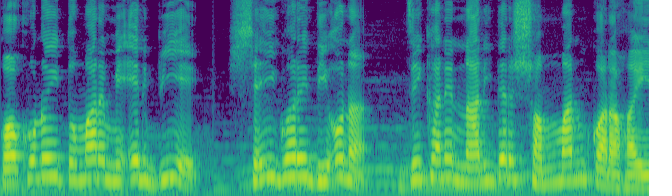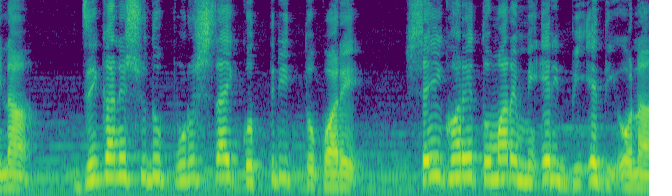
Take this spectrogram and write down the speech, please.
কখনোই তোমার মেয়ের বিয়ে সেই ঘরে দিও না, যেখানে নারীদের সম্মান করা হয় না। যেখানে শুধু পুরুষরাই কর্তৃত্ব করে, সেই ঘরে তোমার মেয়ের বিয়ে দিও না।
